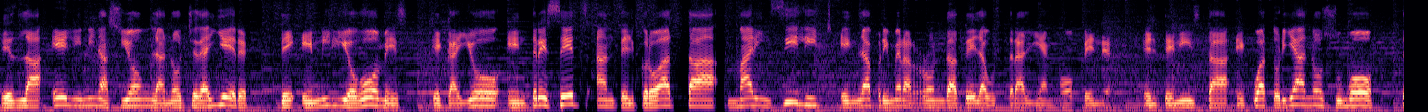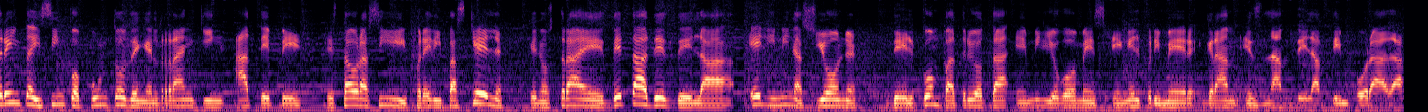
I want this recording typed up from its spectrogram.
es la eliminación la noche de ayer de Emilio Gómez, que cayó en tres sets ante el croata Marin Cilic en la primera ronda del Australian Open. El tenista ecuatoriano sumó 35 puntos en el ranking ATP. Está ahora sí Freddy Pasquel, que nos trae detalles de la eliminación del compatriota Emilio Gómez en el primer Grand Slam de la temporada.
